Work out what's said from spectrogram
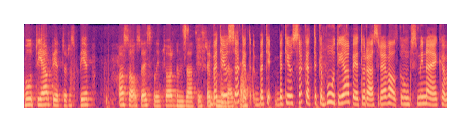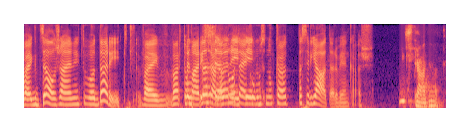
būtu jāpieturas pie Pasaules veselības organizācijas. Bet jūs sakat, bet, bet jūs sakat ka būtu jāpieturās, Revalkungs minēja, ka vajag dzelžaini to darīt. Vai var tomēr izstrādāt noteikumus, tiek... nu, ka tas ir jādara vienkārši? Izstrādāt.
